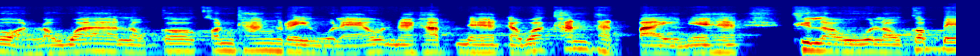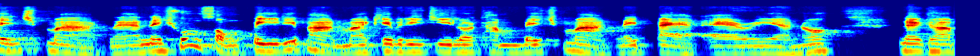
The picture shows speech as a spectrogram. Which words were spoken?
ก่อนเราว่าเราก็ค่อนข้างเร็วแล้วนะครับนะแต่ว่าขั้นถัดไปเนี่ยฮะคือเราเราก็ benchmark นะในช่วง 2 ปีที่ผ่านมา KBDG เราทำ benchmark ใน 8 area เนาะนะครับ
